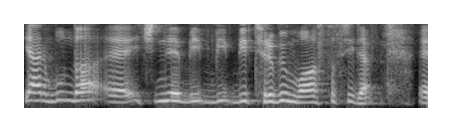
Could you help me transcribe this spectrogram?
Yani bunda e, içinde bir, bir, bir tribün vasıtasıyla e,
